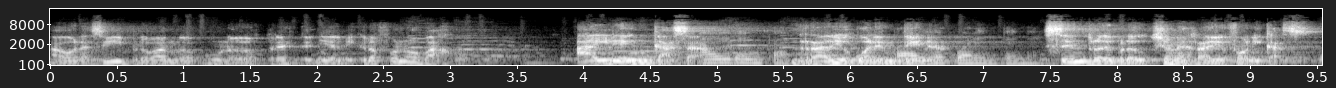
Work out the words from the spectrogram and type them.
Ahora sí, probando 1, 2, 3, tenía el micrófono bajo. Aire en casa. Aire en casa. Radio Cuarentena. Radio Cuarentena. Centro de Producciones Radiofónicas.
